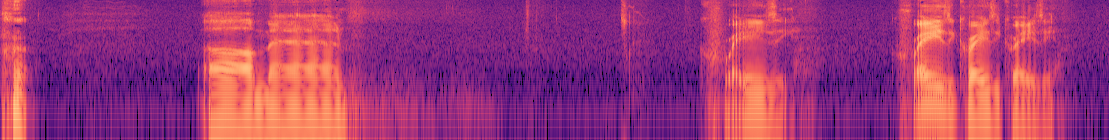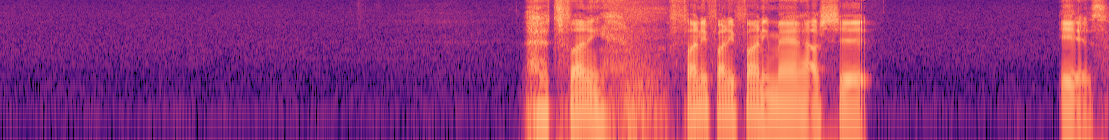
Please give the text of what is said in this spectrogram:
oh, man. Crazy. Crazy, crazy, crazy. It's funny. funny, funny, funny, man, how shit is.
